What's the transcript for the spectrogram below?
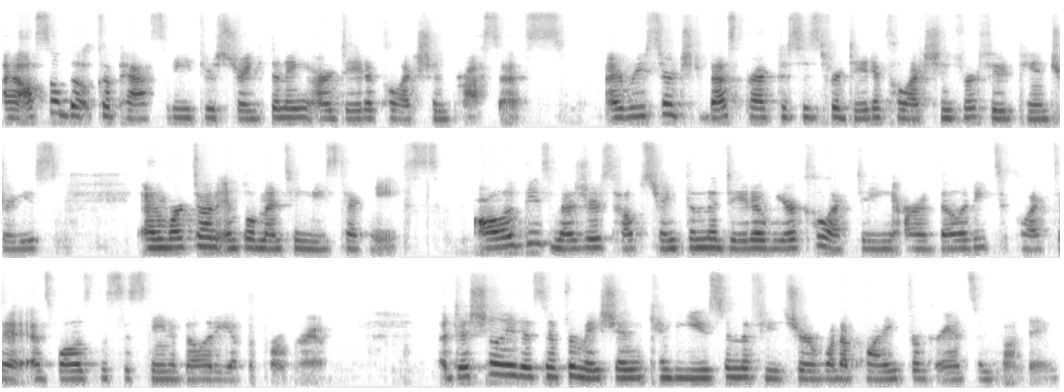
I also built capacity through strengthening our data collection process. I researched best practices for data collection for food pantries and worked on implementing these techniques. All of these measures help strengthen the data we are collecting, our ability to collect it, as well as the sustainability of the program. Additionally, this information can be used in the future when applying for grants and funding.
